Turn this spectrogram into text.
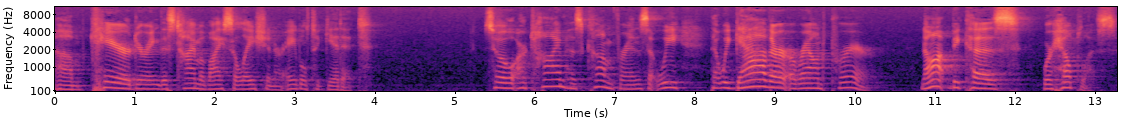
um, care during this time of isolation are able to get it. So our time has come, friends, that we that we gather around prayer, not because we're helpless,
